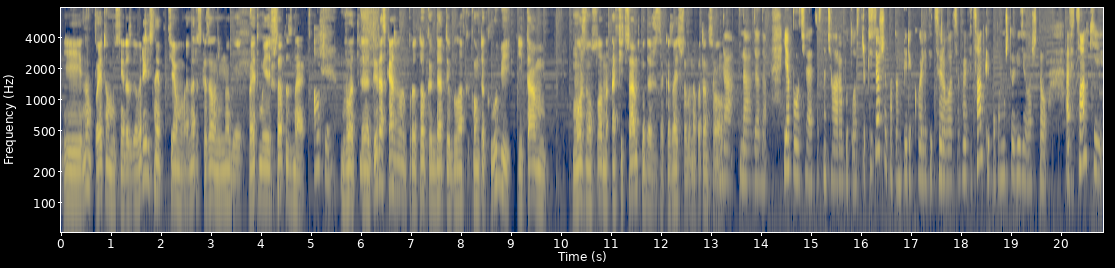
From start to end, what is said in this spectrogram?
И, ну, поэтому мы с ней разговорились на эту тему. Она рассказала немного, поэтому я что-то знаю. Окей. Вот, э, ты рассказывала про то, когда ты была в каком-то клубе, и там можно условно официантку даже заказать, чтобы она потанцевала. Да, да, да, да. Я, получается, сначала работала стриптизершей, потом переквалифицировалась в официанткой, потому что видела, что официантки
